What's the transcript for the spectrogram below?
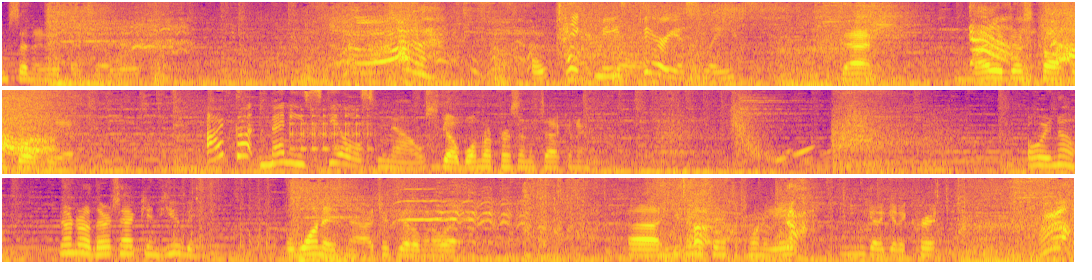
I am sending Apex way. Oh, Take me God. seriously. That might have just cost us Dorothea. I've got many skills, you know. She's got one more person attacking her. Oh wait, no. No, no, they're attacking Hubie. Well, one is now. I took the other one away. Uh, Hubie's staying for 28. You gotta get a crit. Alright.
